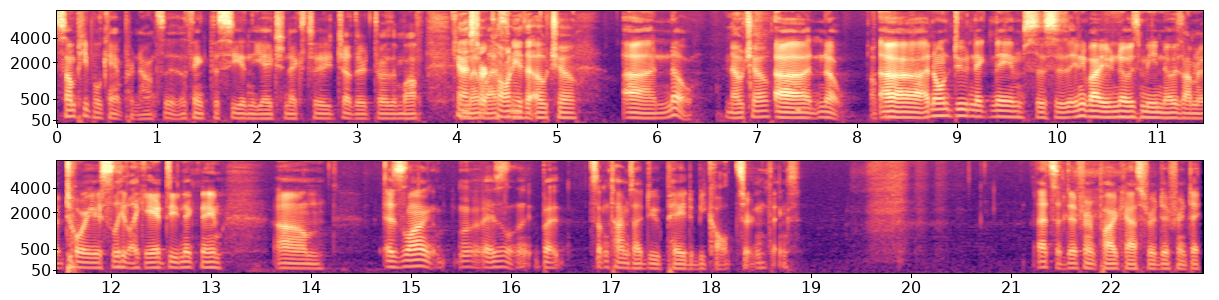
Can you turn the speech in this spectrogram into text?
Some people can't pronounce it. I think the C and the H next to each other throw them off. Can I And my start calling you the Ocho? Uh, no. Nocho? Uh, no. Uh, I don't do nicknames. This is anybody who knows me knows I'm notoriously like anti nickname. Um, as long as, but sometimes I do pay to be called certain things. That's a different podcast for a different day.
